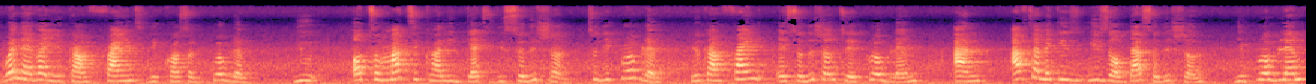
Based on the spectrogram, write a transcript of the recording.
whenever you can find the cause of the problem you automatically get the solution to the problem. You can find a solution to a problem and after making use of that solution the problem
